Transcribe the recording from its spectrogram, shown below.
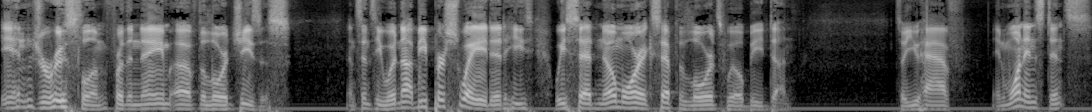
in Jerusalem for the name of the Lord Jesus. And since he would not be persuaded, he, we said no more except the Lord's will be done. So you have in one instance,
